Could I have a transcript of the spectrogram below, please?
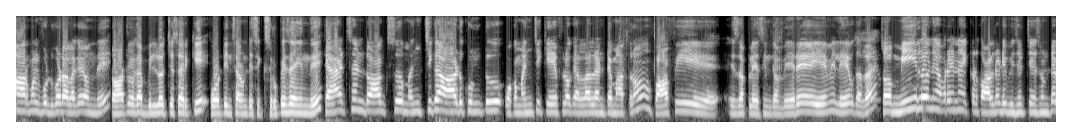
నార్మల్ ఫుడ్ కూడా అలాగే ఉంది. టోటల్గా బిల్ వచ్చేసరికి ఫోర్టీన్ సెవెంటీ సిక్స్ రూపీస్ అయింది. క్యాట్స్ అండ్ డాగ్స్ మంచిగా ఆడుకుంటూ ఒక మంచి కేఫ్లోకి వెళ్ళాలంటే మాత్రం కాఫీ ఇస్ అ ప్లేస్ ఇంకా వేరే ఏమీ లేవు కదా. సో మీలోని ఎవరైనా ఇక్కడ ఆల్రెడీ విజిట్ చేసి ఉంటే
